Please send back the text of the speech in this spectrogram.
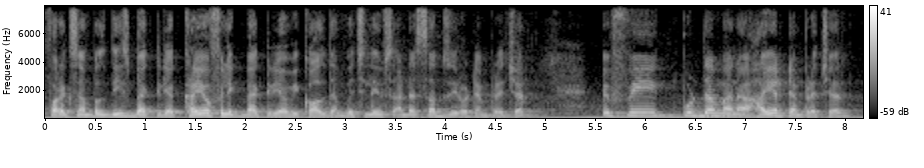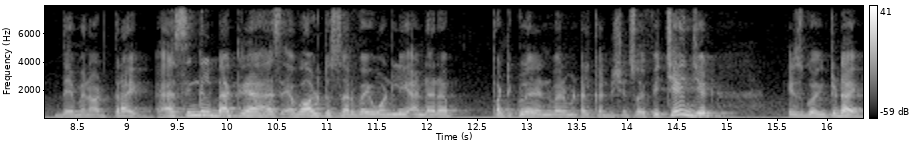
for example these bacteria cryophilic bacteria we call them which lives under sub-zero temperature if we put them on a higher temperature they may not thrive. A single bacteria has evolved to survive only under a particular environmental condition. So, if we change it it is going to die.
